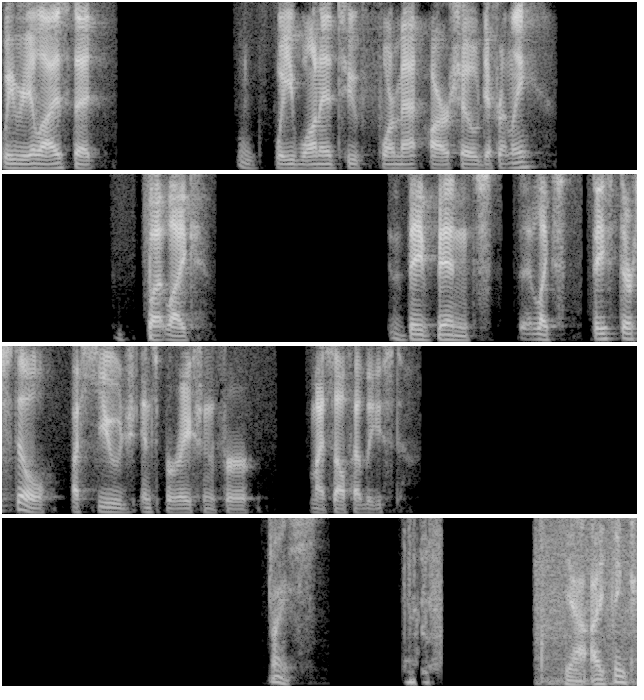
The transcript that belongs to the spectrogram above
we realized that we wanted to format our show differently. But like, they've been like, they, they're still a huge inspiration for myself, at least. Nice. Yeah, I think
